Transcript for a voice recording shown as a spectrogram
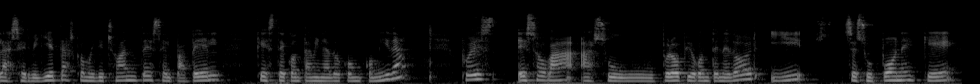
las servilletas, como he dicho antes, el papel que esté contaminado con comida, pues eso va a su propio contenedor y se supone que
